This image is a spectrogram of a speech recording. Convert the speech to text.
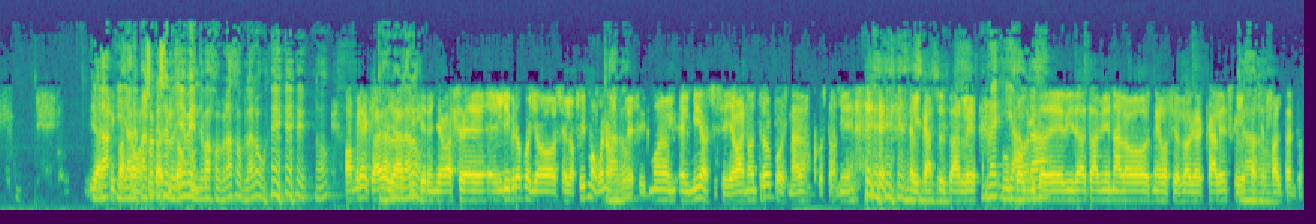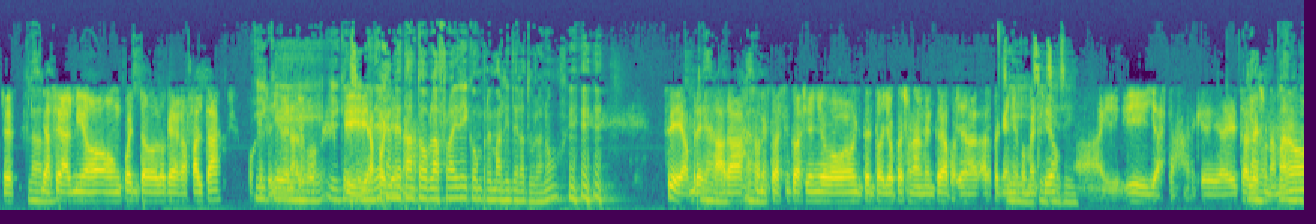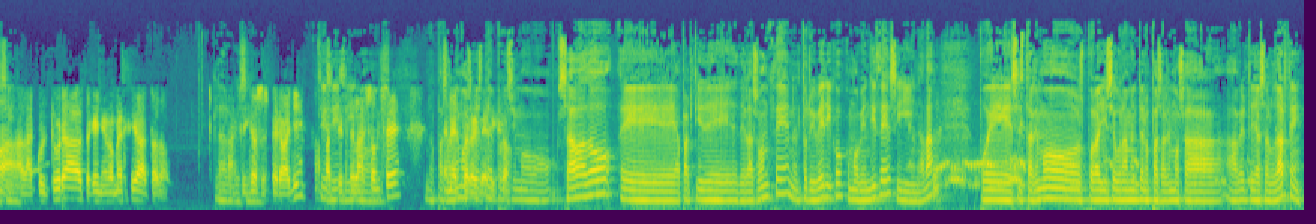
Y, ya, de paso que se lo lleven debajo del brazo, claro. Hombre, claro, ya si quieren llevarse el libro, pues yo se lo firmo. Bueno, le firmo el, mío. Si se llevan otro, pues nada, pues también. el caso es darle un poquito de vida también a los negocios locales que les hace falta. Entonces, ya sea el mío un cuento lo que haga falta, pues que se lleven algo. Y que se dejen de tanto Black Friday y compren más literatura, ¿no? Sí, hombre, ahora con esta situación yo intento yo personalmente apoyar al pequeño comercio ah, y, ya está. Hay que echarles una mano a, la cultura, al pequeño comercio, a todo. Así que, os espero allí a partir de las 11. Nos pasaremos este próximo sábado eh, a partir de, las 11 en el Toro Ibérico, como bien dices, y nada, pues estaremos por allí seguramente, nos pasaremos a, a verte y a saludarte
